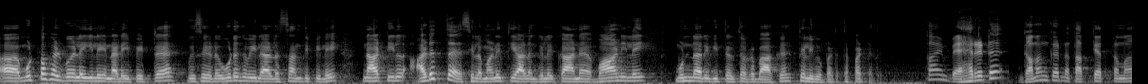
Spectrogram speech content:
ஆஹ், முற்பகல் வேளையிலே நடைபெற்ற விசேட ஊடகவியலாளர் சந்திப்பிலே நாட்டில் அடுத்த சில மணித்தியாலங்களுக்கான வானிலை முன்னறிவித்தல் தொடர்பாக தெளிவுபடுத்தப்பட்டது කායෙන් බැහැරට ගමන් කරන තත්ත්වයක් තමා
